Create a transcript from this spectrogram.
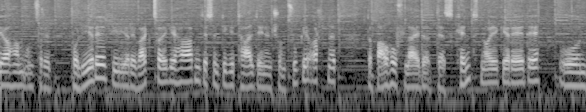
Wir haben unsere Poliere, die ihre Werkzeuge haben, die sind digital denen schon zugeordnet. Der Bauhofleiter, der scannt neue Geräte und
